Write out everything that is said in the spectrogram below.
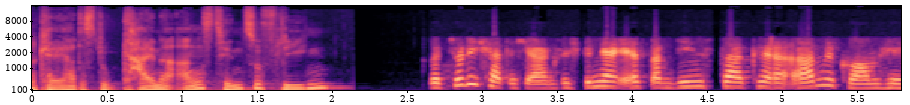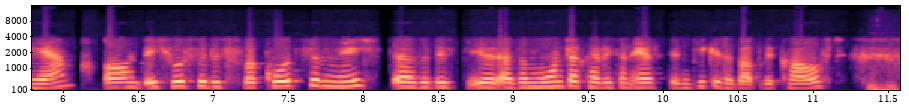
Okay, hattest du keine Angst hinzufliegen? Natürlich hatte ich Angst. Ich bin ja erst am Dienstag äh, angekommen hierher und ich wusste bis vor kurzem nicht, also bis also Montag habe ich dann erst ein Ticket überhaupt gekauft. Mhm.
